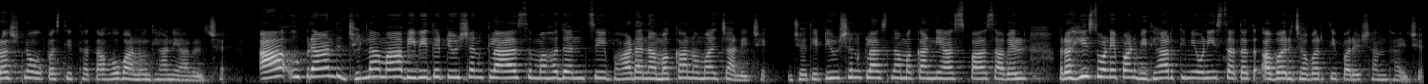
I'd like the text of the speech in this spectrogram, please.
પ્રશ્નો ઉપસ્થિત થતા હોવાનું ધ્યાને આવેલ છે. આ ઉપરાંત જિલ્લામાં વિવિધ ટ્યુશન ક્લાસ મહદઅંશે ભાડાના મકાનોમાં ચાલે છે. જેથી ટ્યુશન ક્લાસના મકાનની આસપાસ આવેલ રહીશોને પણ વિદ્યાર્થીનીઓની સતત અવર જવરથી પરેશાન થાય છે.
